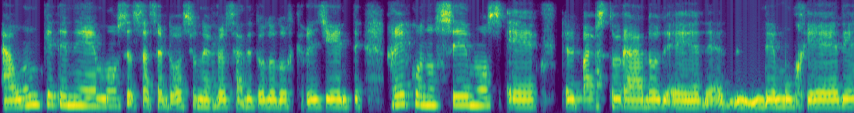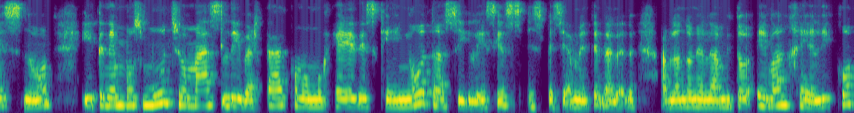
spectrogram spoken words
aunque tenemos el sacerdocio universal de todos los creyentes, reconocemos eh, el pastorado de, mujeres, ¿no? Y tenemos mucho más libertad como mujeres que en otras iglesias, especialmente hablando en el ámbito evangélico,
